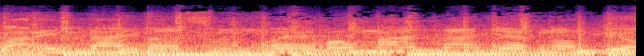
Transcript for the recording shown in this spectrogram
42 un nuevo manager nos dio,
